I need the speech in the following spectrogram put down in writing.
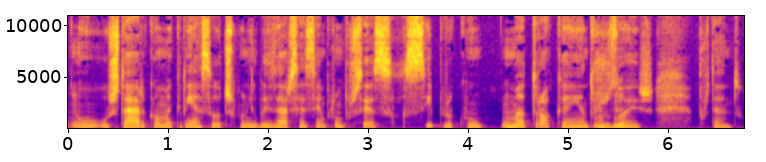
o, o, estar com uma criança ou disponibilizar-se é sempre um processo recíproco, uma troca entre os uhum. dois. Portanto,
